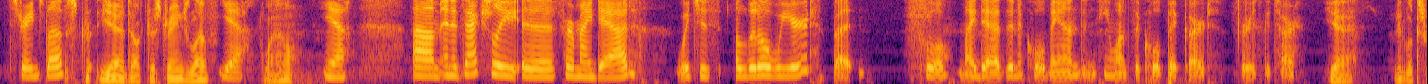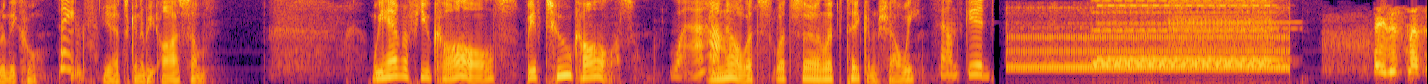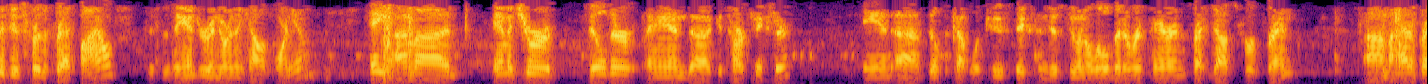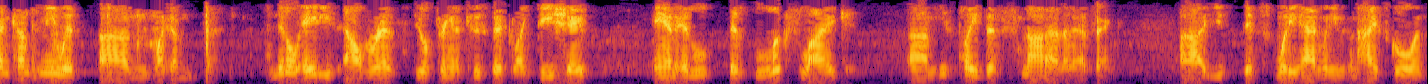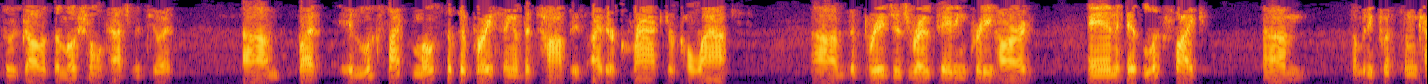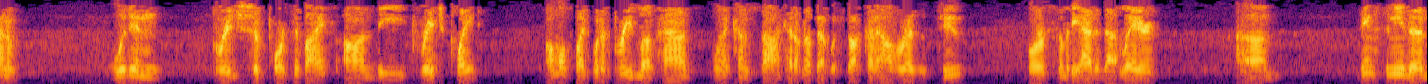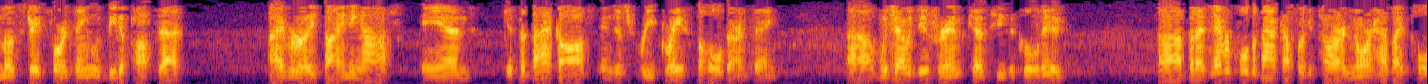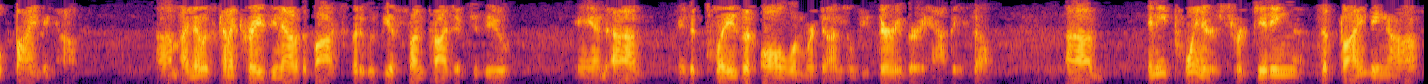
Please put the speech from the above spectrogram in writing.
Strangelove? Str- yeah, Doctor Strangelove. Yeah. Wow. Yeah. Um, and it's actually uh, for my dad, which is a little weird, but cool. My dad's in a cool band and he wants a cool pick guard for his guitar. Yeah, it looks really cool. Thanks. Yeah, it's going to be awesome. We have a few calls. We have two calls. Wow. I know. Let's let's uh, let's take them, shall we? Sounds good. Hey, this message is for the Fret Files. This is Andrew in Northern California. Hey, I'm an amateur builder and uh, guitar fixer, and uh, built a couple acoustics and just doing a little bit of repair and fret jobs for friends. Um, I had a friend come to me with um, like a middle '80s Alvarez steel string acoustic, like D shape, and it it looks like um, he's played the snot out of that thing. Uh, you, it's what he had when he was in high school, and so he's got all this emotional attachment to it. Um, but it looks like most of the bracing of the top is either cracked or collapsed. Um, the bridge is rotating pretty hard, and it looks like um, somebody put some kind of wooden bridge support device on the bridge plate, almost like what a Breedlove has when it comes stock. I don't know if that was stock on Alvarez's too, or if somebody added that later. Um, seems to me the most straightforward thing would be to pop that Ivoroid binding off and get the back off and just rebrace the whole darn thing, um, which I would do for him because he's a cool dude. Uh, but I've never pulled the back off a guitar, nor have I pulled binding off. Um, I know it's kind of crazy and out of the box, but it would be a fun project to do. And um, if it plays at all when we're done, he'll be very, very happy. So, um, any pointers for getting the binding off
